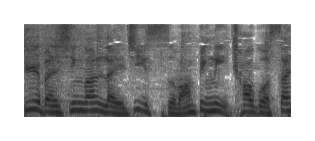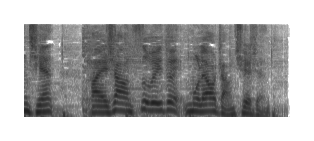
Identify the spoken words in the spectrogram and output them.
日本新冠累计死亡病例超过三千海上自卫队幕僚长确诊。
